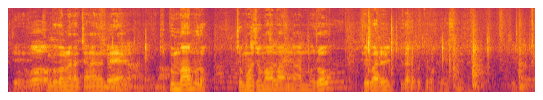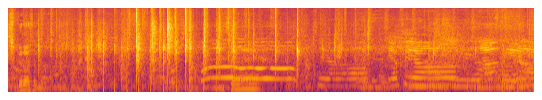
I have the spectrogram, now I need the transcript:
이제 선거가 얼마 남지 않았는데 기쁜 마음으로 조마조마한 마음으로 결과를 기다려 보도록 하겠습니다. 시끄러워서 뭐 안녕하세요. 안녕하세요.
